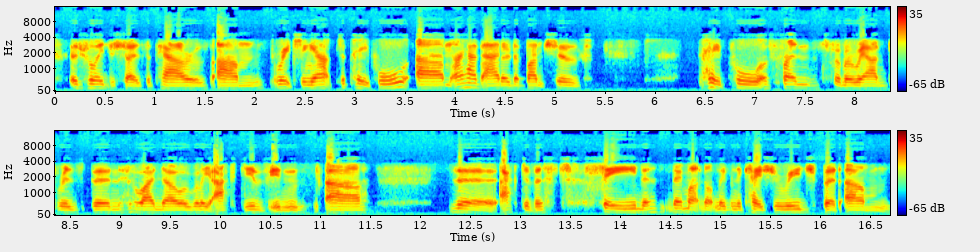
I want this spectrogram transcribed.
It really just shows the power of um, reaching out to people. Um, I have added a bunch of people, of friends from around Brisbane who I know are really active in. Uh, the activist scene. They might not live in Acacia Ridge, but um,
